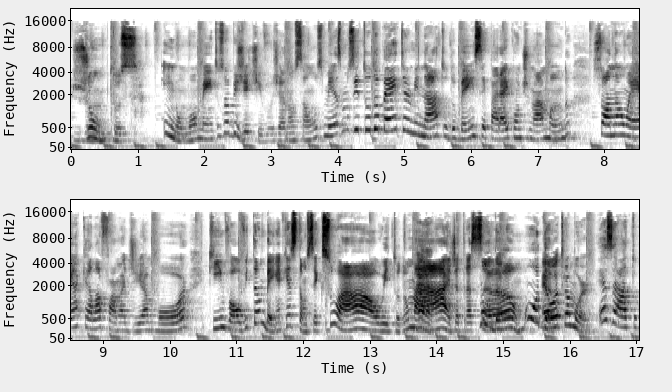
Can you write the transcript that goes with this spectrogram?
juntos. Em um momento, os objetivos já não são os mesmos e tudo bem terminar, tudo bem separar e continuar amando, só não é aquela forma de amor que envolve também a questão sexual e tudo mais, de atração. Muda. É outro amor. Exato,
